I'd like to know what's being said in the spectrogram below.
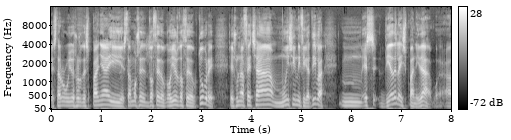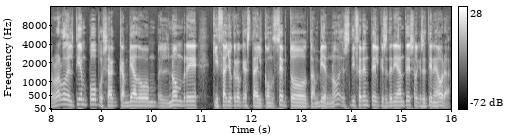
estar orgullosos de España y estamos en 12 de, hoy es 12 de octubre, es una fecha muy significativa. Mm, es Día de la Hispanidad. A lo largo del tiempo pues ha cambiado el nombre, quizá yo creo que hasta el concepto también, ¿no? Es diferente el que se tenía antes al que se tiene ahora.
